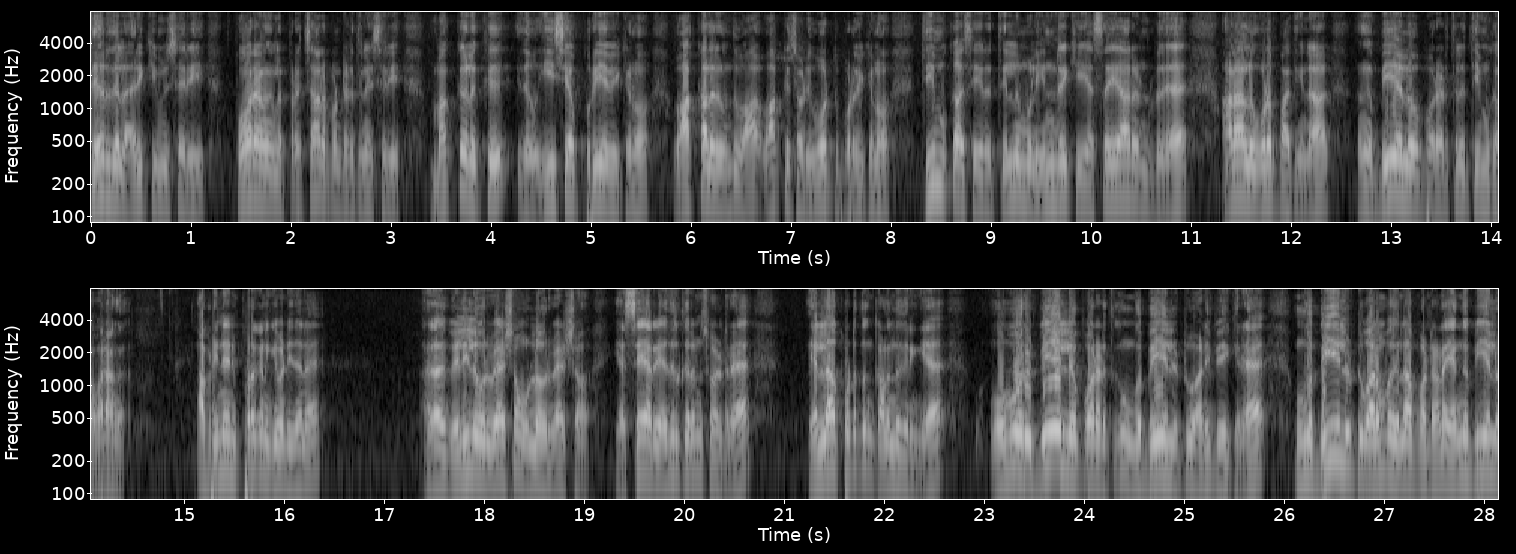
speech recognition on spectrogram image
தேர்தல் அறிக்கையும் சரி போகிறவங்களை பிரச்சாரம் பண்ணுற இடத்துலையும் சரி மக்களுக்கு இதை ஈஸியாக புரிய வைக்கணும். வாக்காளர் வந்து வா வாக்குச்சாவடி ஓட்டு போட வைக்கணும். திமுக செய்கிற தில்லுமொழி இன்றைக்கு எஸ்ஐஆர் என்பதை ஆனாலும் கூட பார்த்தீங்கன்னா அங்கே பிஎல்ஓ போகிற இடத்துல திமுக வராங்க. அப்படின்னா நீ புறக்கணிக்க வேண்டியதானே அதாவது வெளியில் ஒரு வேஷம் உள்ள ஒரு வேஷம். எஸ்ஐஆர் எதிர்க்கிறேன்னு சொல்கிற எல்லா கூட்டத்துக்கும் கலந்துக்கிறீங்க. ஒவ்வொரு பிஎல்ஏ போகிற இடத்துக்கும் உங்கள் பிஎல் டூ அனுப்பி வைக்கிறேன் உங்கள் பிஎல் டூ வரும்போது என்ன பண்ணுறாங்கன்னா எங்கள் பிஎல்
